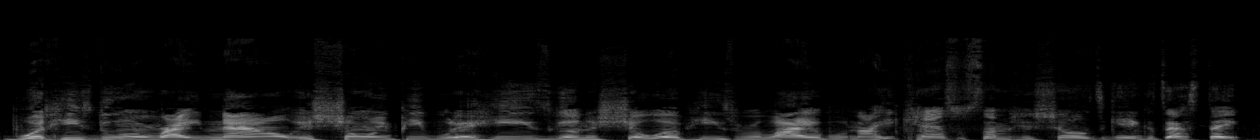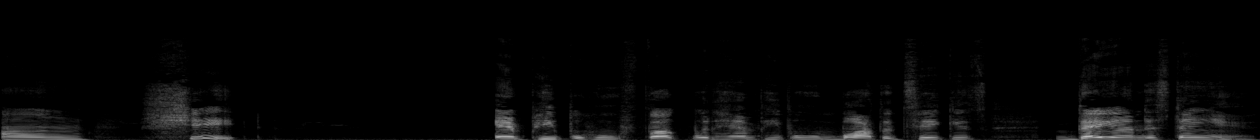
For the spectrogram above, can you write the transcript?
What he's doing right now is showing people that he's going to show up. He's reliable. Now, he canceled some of his shows again because that's their own shit. And people who fuck with him, people who bought the tickets, they understand.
